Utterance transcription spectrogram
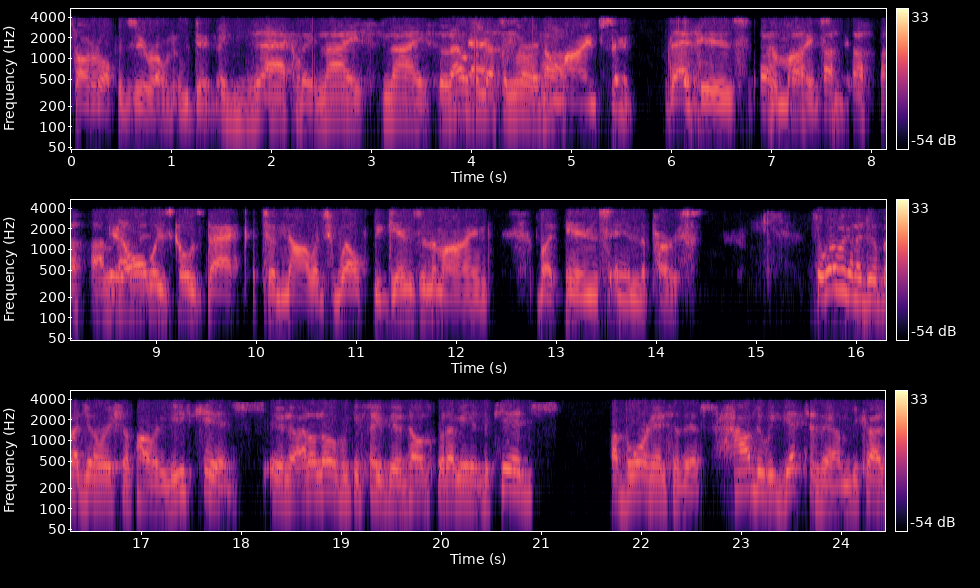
started off at zero and who didn't. Exactly. Nice, nice. So that was That's a lesson learned. The huh? mindset. That is the mindset. it always it. goes back to knowledge. Wealth begins in the mind but ends in the purse. So what are we going to do about generational poverty? These kids, you know, I don't know if we can save the adults, but I mean, the kids are born into this. How do we get to them? Because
